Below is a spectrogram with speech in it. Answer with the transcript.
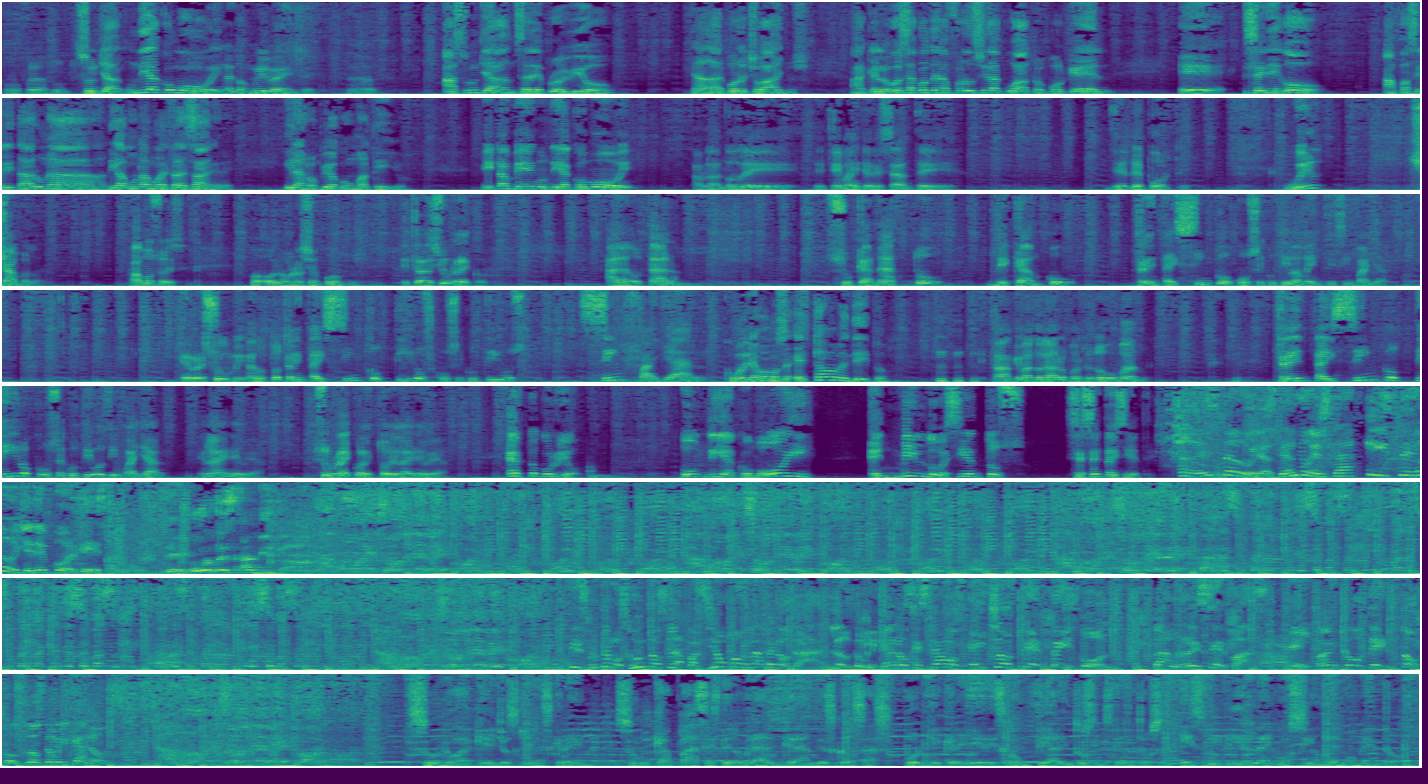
¿Cómo fue el asunto? Sun Yan, un día como hoy, en el 2020, a Sun Yan se le prohibió nadar por ocho años, aunque luego esa condena fue reducida a cuatro porque él eh, se negó a facilitar una, digamos, una muestra de sangre y la rompió con un martillo. Y también un día como hoy, hablando de, de temas interesantes del deporte, Will Chamberlain, famoso ese, O, o lo puntos. estableció un récord al anotar su canasto de campo 35 consecutivamente sin fallar. En resumen, anotó 35 tiros consecutivos sin fallar. Como diríamos, estaba bendito. Estaba quemando el aro por ser dos humanos. 35 tiros consecutivos sin fallar en la NBA. Es un récord de la historia de la NBA. Esto ocurrió un día como hoy en 1967. A esta hora se almuerza y se oye deportes. Deportes al Los dominicanos estamos hechos de béisbol. Ban Reservas, el banco de todos los dominicanos. Solo aquellos quienes creen son capaces de lograr grandes cosas, porque creer es confiar en tus instintos, es vivir la emoción del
